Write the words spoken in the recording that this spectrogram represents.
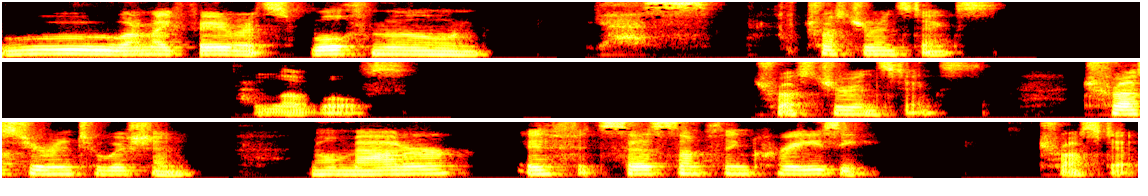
Ooh, one of my favorites, Wolf Moon. Yes. Trust your instincts. I love wolves. Trust your instincts. Trust your intuition. No matter if it says something crazy, trust it.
